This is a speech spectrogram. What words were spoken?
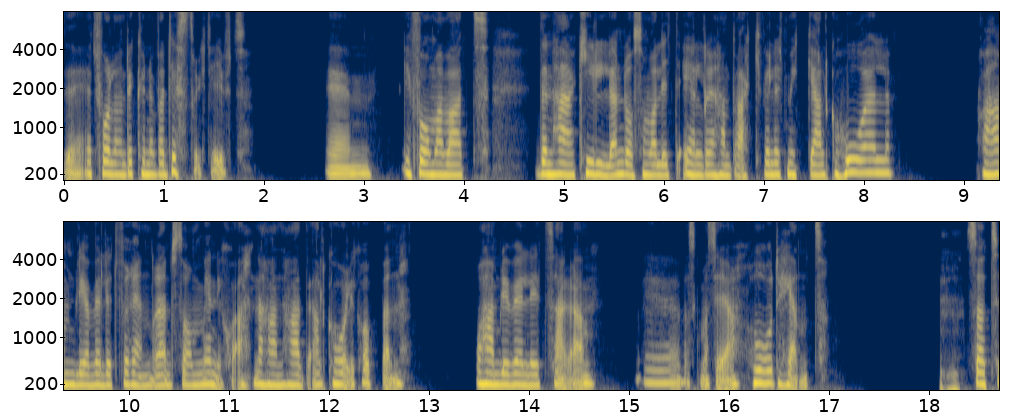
ett förhållande kunde vara destruktivt. Eh, I form av att den här killen då som var lite äldre, han drack väldigt mycket alkohol och han blev väldigt förändrad som människa när han hade alkohol i kroppen. Och han blev väldigt så här, eh, vad ska man säga, hårdhänt. Mm. Så att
